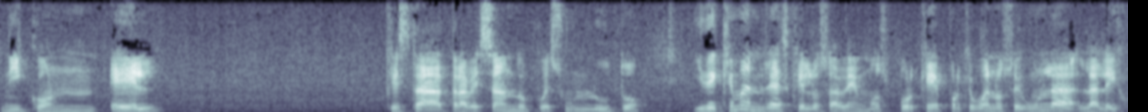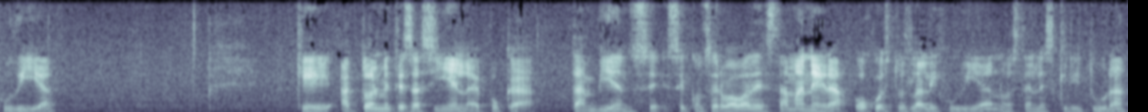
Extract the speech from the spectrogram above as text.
ni con él, que está atravesando pues un luto. ¿Y de qué manera es que lo sabemos? ¿Por qué? Porque bueno, según la, la ley judía, que actualmente es así, en la época también se, se conservaba de esta manera, ojo, esto es la ley judía, no está en la escritura,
